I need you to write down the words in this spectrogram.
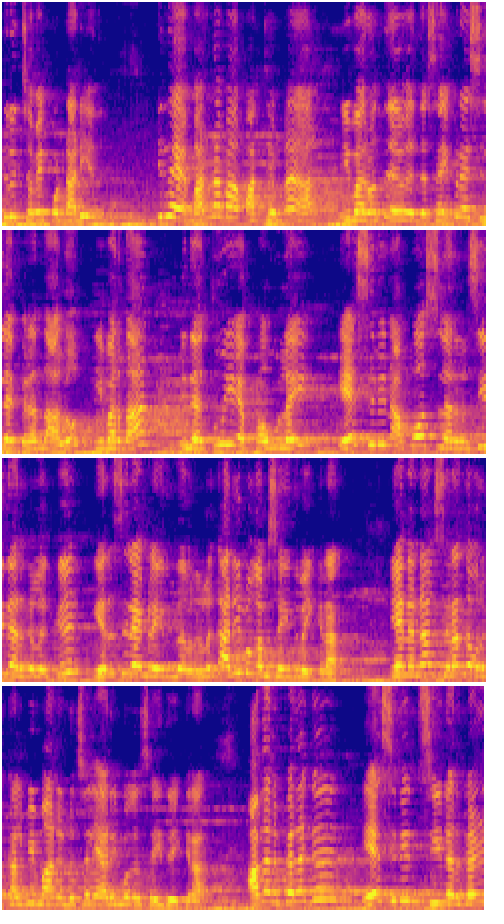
திருச்சபை கொண்டாடியது. இந்த பர்ணபா பார்த்தோம்னா இவர் வந்து இந்த சைப்ரஸிலே பிறந்தாலும் இவர்தான் இந்த தூய பவுலை இயேசுவின் அப்போசிலர்கள் சீடர்களுக்கு எருசலேமில் இருந்தவர்களுக்கு அறிமுகம் செய்து வைக்கிறார். ஏனென்றால் சிறந்த ஒரு கல்விமான் என்று சொல்லி அறிமுகம் செய்து வைக்கிறார். அதன் பிறகு இயேசுவின் சீடர்கள்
